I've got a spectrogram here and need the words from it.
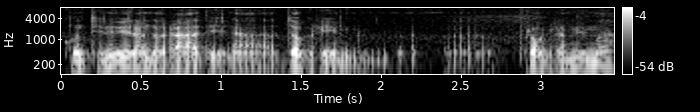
kontinuirano radi na dobrim programima,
